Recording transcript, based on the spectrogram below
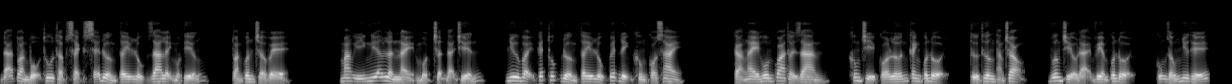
đã toàn bộ thu thập sạch sẽ đường tây lục ra lệnh một tiếng, toàn quân trở về. Mang ý nghĩa lần này một trận đại chiến, như vậy kết thúc đường tây lục quyết định không có sai. Cả ngày hôm qua thời gian, không chỉ có lớn canh quân đội, tử thương thảm trọng, vương triều đại viêm quân đội cũng giống như thế.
